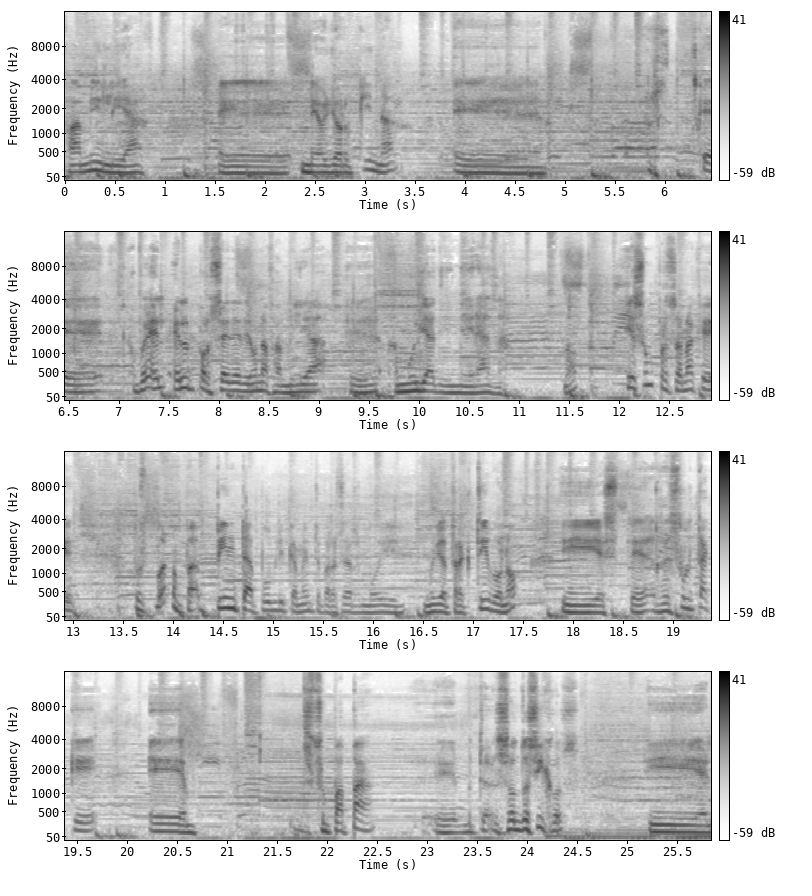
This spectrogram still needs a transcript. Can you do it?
familia eh, neoyorquina eh, que él, él procede de una familia muy adinerada, ¿no? Y es un personaje, pues bueno, pinta públicamente para ser muy, muy atractivo, ¿no? Y este resulta que eh, su papá, eh, son dos hijos, y el,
